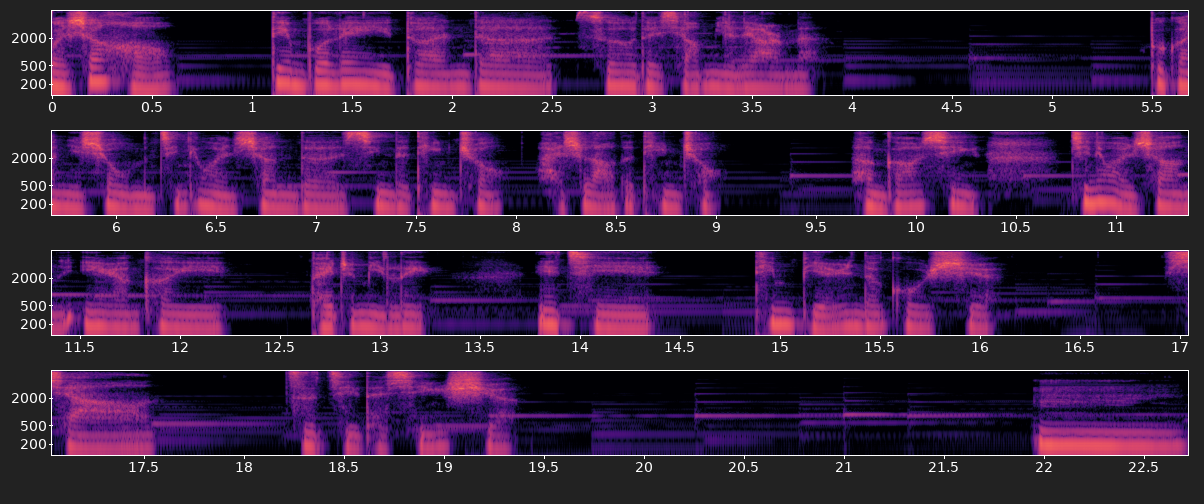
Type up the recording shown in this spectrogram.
晚上好，电波另一端的所有的小米粒儿们。不管你是我们今天晚上的新的听众，还是老的听众，很高兴今天晚上依然可以陪着米粒一起听别人的故事，想自己的心事。嗯，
